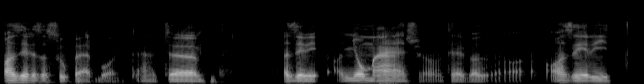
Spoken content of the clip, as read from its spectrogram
azért ez a Super Bowl. Tehát azért a nyomás, tényleg azért itt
